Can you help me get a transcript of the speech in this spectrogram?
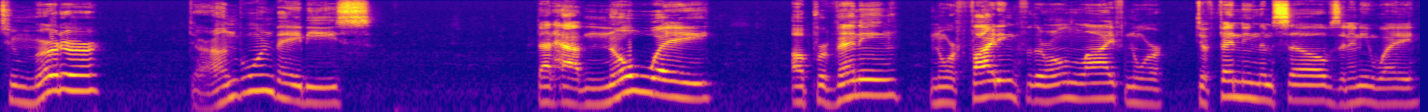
to murder their unborn babies that have no way of preventing nor fighting for their own life nor defending themselves in any way.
